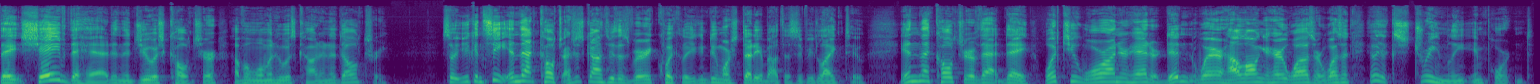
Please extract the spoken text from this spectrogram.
They shaved the head in the Jewish culture of a woman who was caught in adultery. So you can see in that culture, I've just gone through this very quickly. You can do more study about this if you'd like to. In the culture of that day, what you wore on your head or didn't wear, how long your hair was or wasn't, it was extremely important.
